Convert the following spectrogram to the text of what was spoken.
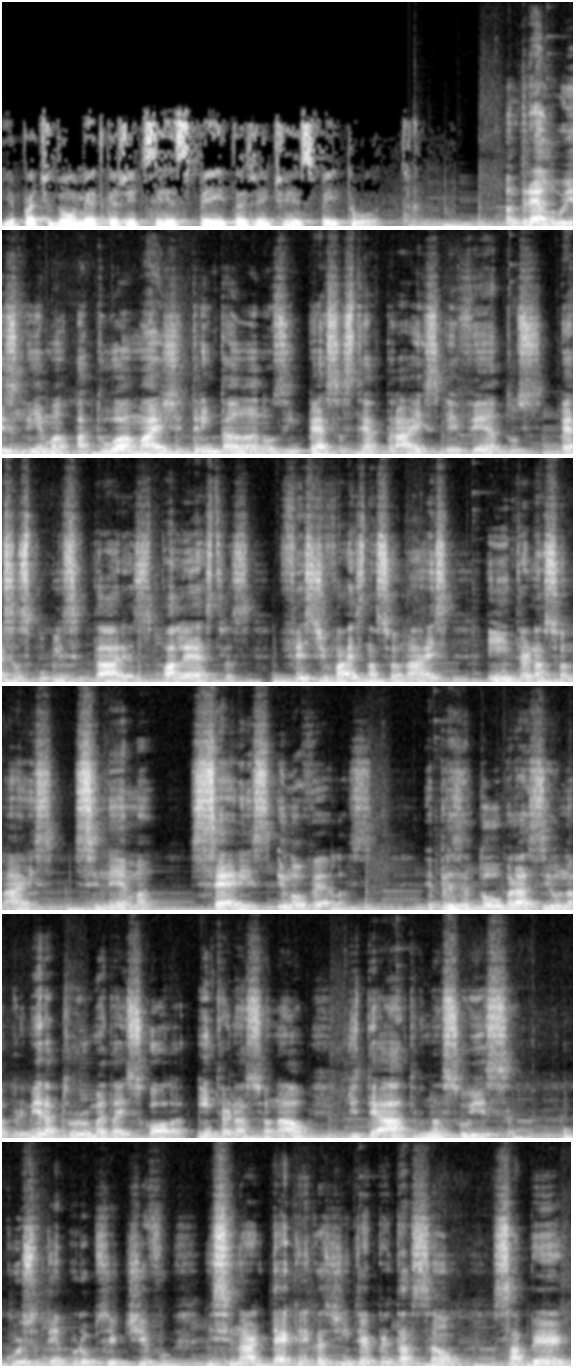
E a partir do momento que a gente se respeita, a gente respeita o outro. André Luiz Lima atua há mais de 30 anos em peças teatrais, eventos, peças publicitárias, palestras, festivais nacionais e internacionais, cinema, séries e novelas. Representou o Brasil na primeira turma da Escola Internacional de Teatro na Suíça. O curso tem por objetivo ensinar técnicas de interpretação, saber,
